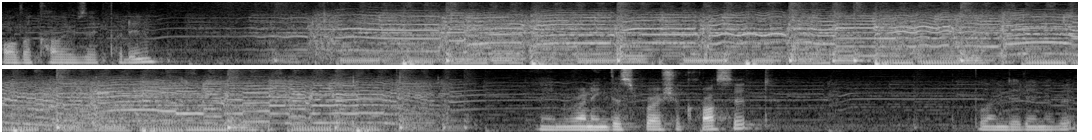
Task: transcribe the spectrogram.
All the colors I put in. And running this brush across it, blend it in a bit.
